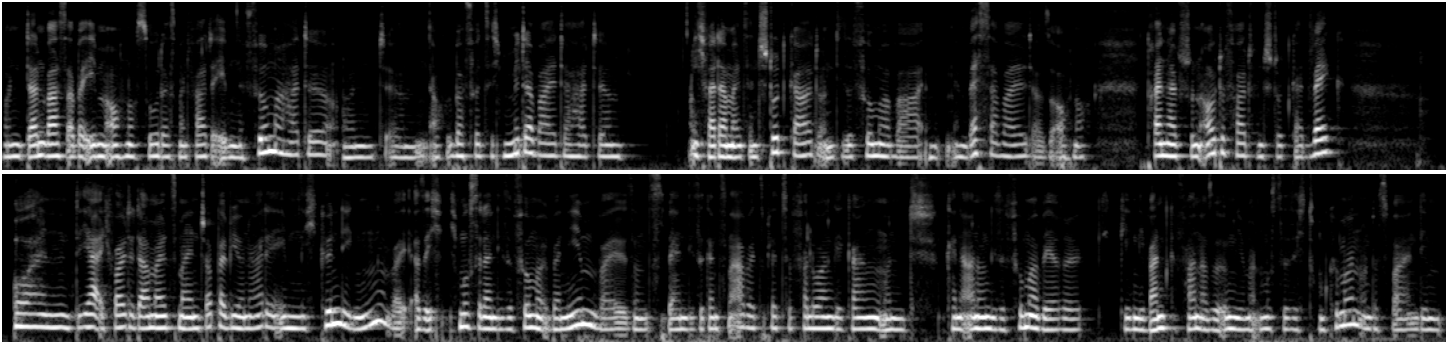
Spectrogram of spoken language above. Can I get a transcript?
Und dann war es aber eben auch noch so, dass mein Vater eben eine Firma hatte und ähm, auch über 40 Mitarbeiter hatte. Ich war damals in Stuttgart und diese Firma war im, im Westerwald, also auch noch dreieinhalb Stunden Autofahrt von Stuttgart weg. Und ja, ich wollte damals meinen Job bei Bionade eben nicht kündigen, weil, also ich, ich musste dann diese Firma übernehmen, weil sonst wären diese ganzen Arbeitsplätze verloren gegangen und keine Ahnung, diese Firma wäre gegen die Wand gefahren. Also irgendjemand musste sich drum kümmern und das war in dem,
